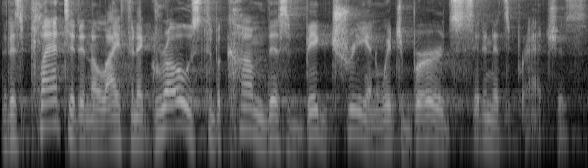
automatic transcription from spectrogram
that is planted in a life and it grows to become this big tree in which birds sit in its branches.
